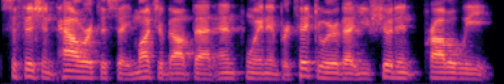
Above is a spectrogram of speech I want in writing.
sufficient power to say much about that endpoint in particular that you shouldn't probably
